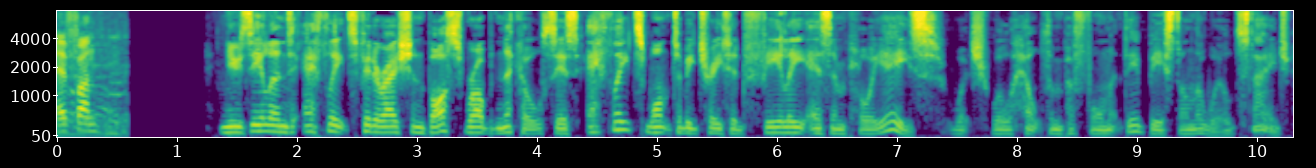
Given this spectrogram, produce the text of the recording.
have fun. New Zealand Athletes Federation boss Rob Nichol says athletes want to be treated fairly as employees, which will help them perform at their best on the world stage.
